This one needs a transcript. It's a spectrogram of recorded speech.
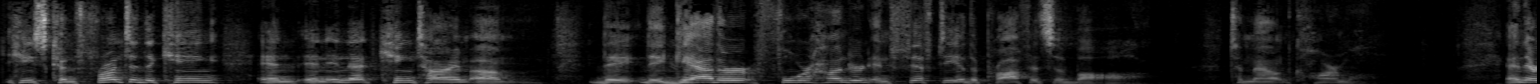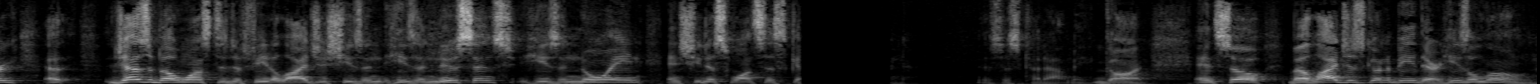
he's confronted the king, and, and in that king time, um, they, they gather 450 of the prophets of Baal to Mount Carmel. And uh, Jezebel wants to defeat Elijah. She's a, he's a nuisance, he's annoying, and she just wants this guy. This just cut out me. Gone. And so, but Elijah's going to be there. He's alone.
